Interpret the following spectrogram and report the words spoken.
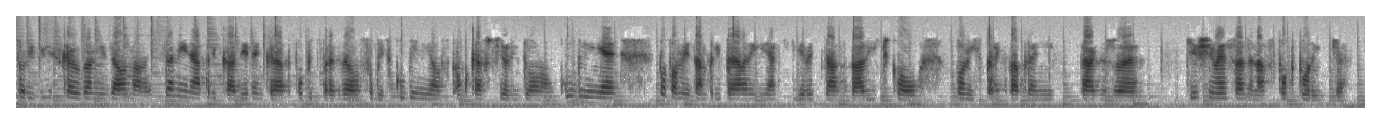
ktorí získajú veľmi zaujímavé ceny, napríklad jedenkrát pobyt pre dve osoby v Kubiniovskom kaštieli v Dolnom Kubíne, potom je tam pripravených nejakých 19 balíčkov plných prekvapení, takže tešíme sa, že nás podporíte.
